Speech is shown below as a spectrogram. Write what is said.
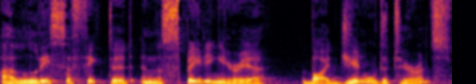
are less affected in the speeding area by general deterrence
